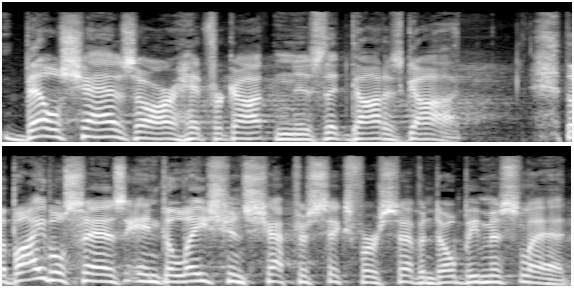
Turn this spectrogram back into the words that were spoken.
Belshazzar had forgotten is that God is God. The Bible says in Galatians chapter 6 verse 7, don't be misled.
